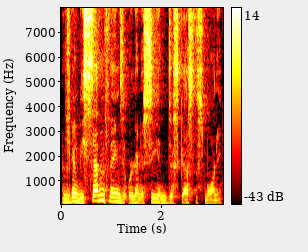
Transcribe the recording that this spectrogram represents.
And there's going to be seven things that we're going to see and discuss this morning.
